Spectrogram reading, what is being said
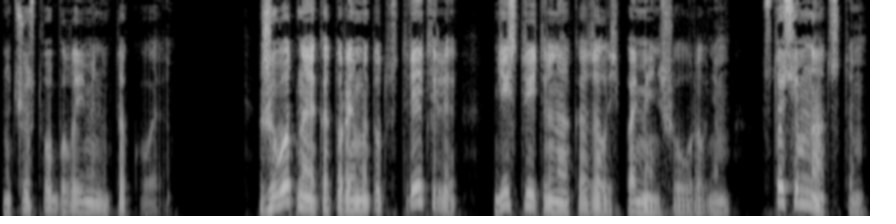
но чувство было именно такое. Животное, которое мы тут встретили, действительно оказалось поменьше уровнем, 117-м,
